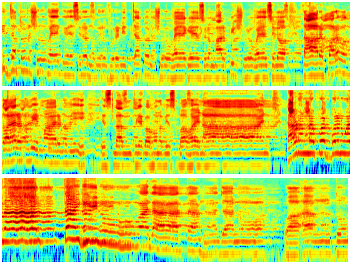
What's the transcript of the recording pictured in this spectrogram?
নির্যাতন শুরু হয়ে গিয়েছিল, নবীর উপরে নির্যাতন শুরু হয়ে গিয়েছিল, মারপিট শুরু হয়েছিল। তারপরেও দয়ার নবী মায়ের নবী ইসলাম থেকে কখনো বিস্পা হয় না কারণ আল্লাহ পাক বলেন, ওয়ালা তাইঘিনু ওয়ালা তাহজানু وأنتم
